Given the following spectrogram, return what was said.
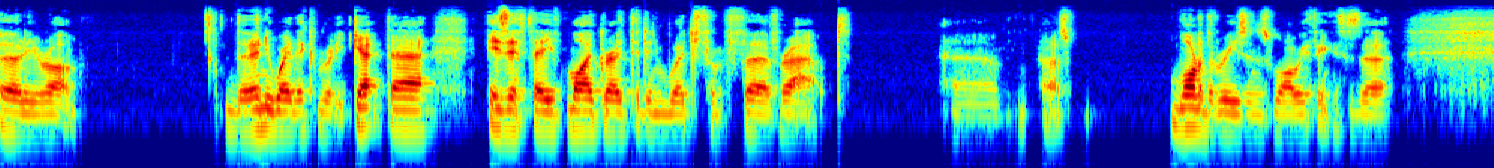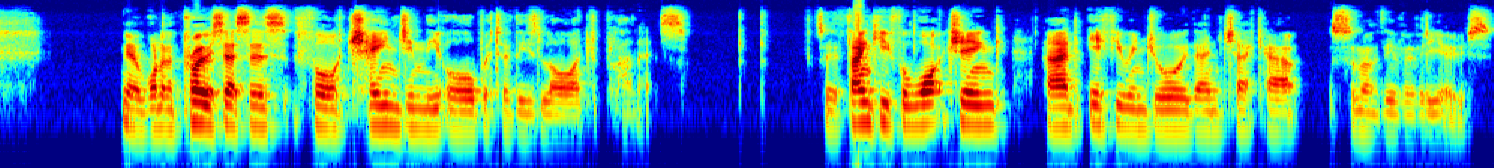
earlier on. The only way they can really get there is if they've migrated inwards from further out. Um, that's one of the reasons why we think this is a you know one of the processes for changing the orbit of these large planets. So thank you for watching, and if you enjoy, then check out some of the other videos.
